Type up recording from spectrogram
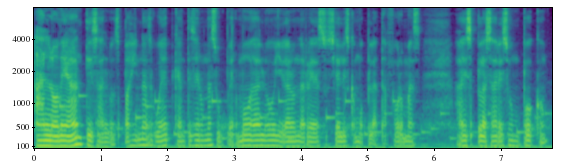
a lo de antes, a las páginas web que antes era una super moda, luego llegaron las redes sociales como plataformas a desplazar eso un poco.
